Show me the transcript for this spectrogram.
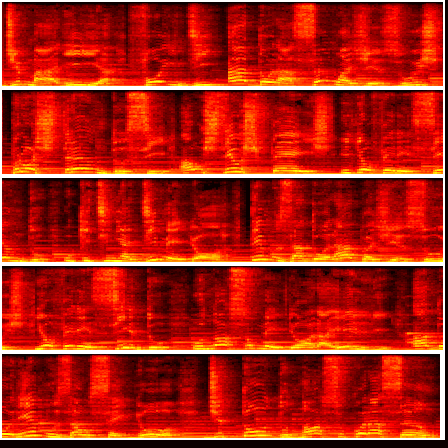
de Maria foi de adoração a Jesus, prostrando-se aos seus pés e lhe oferecendo o que tinha de melhor. Temos adorado a Jesus e oferecido o nosso melhor a Ele, adoremos ao Senhor de todo o nosso coração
